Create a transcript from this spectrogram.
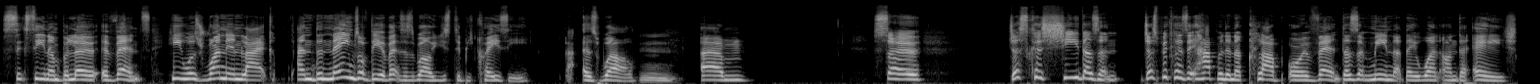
16 and below events. He was running like and the names of the events as well used to be crazy as well. Mm. um so just because she doesn't just because it happened in a club or event doesn't mean that they weren't underage.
